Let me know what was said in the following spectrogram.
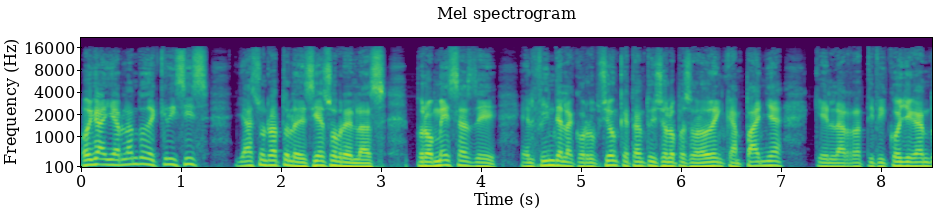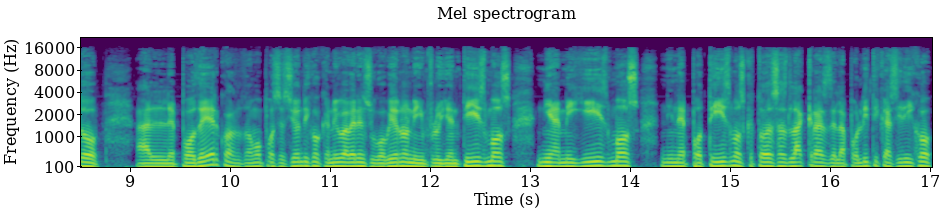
Oiga, y hablando de crisis, ya hace un rato le decía sobre las promesas de el fin de la corrupción que tanto hizo López Obrador en campaña, que la ratificó llegando al poder, cuando tomó posesión dijo que no iba a haber en su gobierno ni influyentismos, ni amiguismos, ni nepotismos, que todas esas lacras de la política, así dijo,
